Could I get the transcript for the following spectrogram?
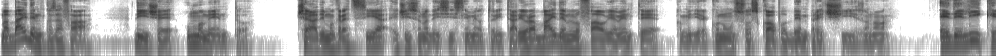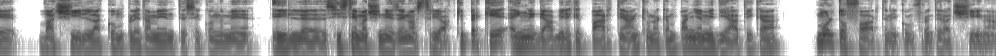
Ma Biden cosa fa? Dice un momento, c'è la democrazia e ci sono dei sistemi autoritari. Ora Biden lo fa ovviamente, come dire, con un suo scopo ben preciso, no? Ed è lì che vacilla completamente, secondo me, il sistema cinese ai nostri occhi, perché è innegabile che parte anche una campagna mediatica molto forte nei confronti della Cina.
